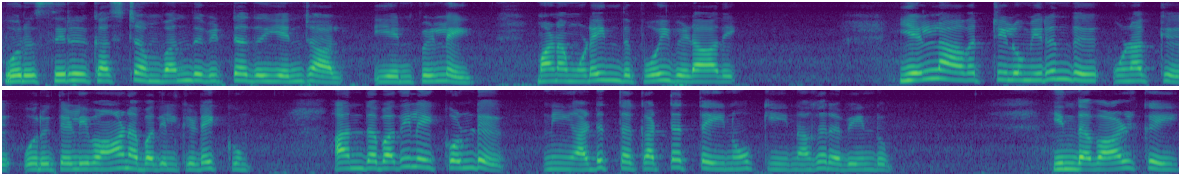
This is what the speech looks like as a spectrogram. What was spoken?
ஒரு சிறு கஷ்டம் வந்து விட்டது என்றால் என் பிள்ளை மனமுடைந்து போய்விடாதே. எல்லாவற்றிலும் இருந்து உனக்கு ஒரு தெளிவான பதில் கிடைக்கும். அந்த பதிலை கொண்டு நீ அடுத்த கட்டத்தை நோக்கி நகர வேண்டும். இந்த வாழ்க்கை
